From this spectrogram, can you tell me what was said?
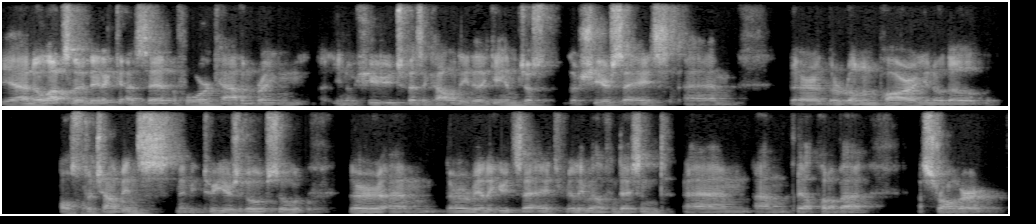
Yeah, no, absolutely. Like I said before, Cavan bring you know huge physicality to the game, just their sheer size, um, their their running power. You know, the Ulster champions maybe two years ago, so they're um they're a really good side, really well conditioned, um, and they'll put up a a stronger.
